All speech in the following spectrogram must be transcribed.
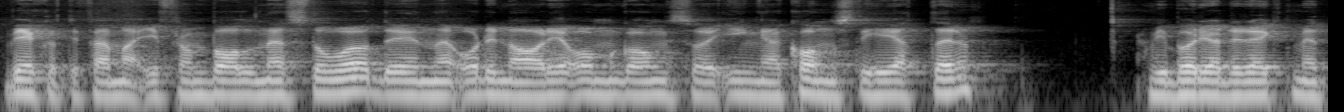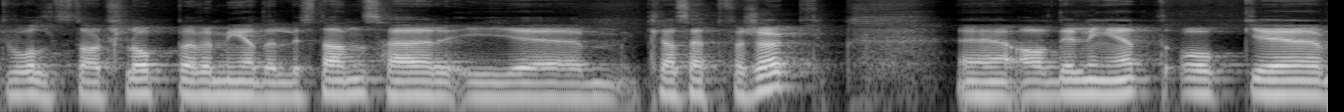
V75 ifrån Bollnäs då. Det är en ordinarie omgång så inga konstigheter. Vi börjar direkt med ett voltstartslopp över medeldistans här i klass 1-försök. Eh, avdelning 1 och eh,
